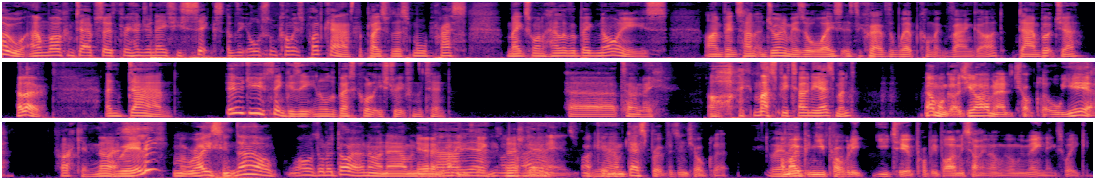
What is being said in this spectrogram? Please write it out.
Hello, and welcome to episode 386 of the Awesome Comics Podcast, the place where the small press makes one hell of a big noise. I'm Vince Hunt, and joining me as always is the creator of the webcomic Vanguard, Dan Butcher. Hello. And Dan, who do you think is eating all the best quality street from the tin? Uh, Tony. Oh, it must be Tony Esmond. Come on, guys. You know, I haven't had chocolate all year. Fucking nice. Really? I'm a racing. No, I was on a diet. No, now I'm in Yeah. a Oh, yeah. thing. I'm not Yeah. having it. It's fucking. Yeah. I'm desperate for some chocolate. Really? I'm hoping you probably, you two, will probably buy me something when we meet next week.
